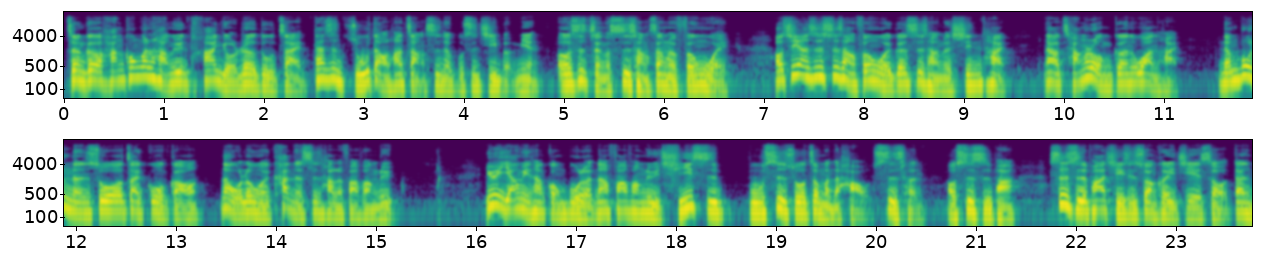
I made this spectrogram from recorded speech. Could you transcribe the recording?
整个航空跟航运它有热度在，但是主导它涨势的不是基本面，而是整个市场上的氛围。好，既然是市场氛围跟市场的心态，那长荣跟万海能不能说再过高？那我认为看的是它的发放率。因为杨敏他公布了，那发放率其实不是说这么的好，四成哦，四十趴，四十趴其实算可以接受，但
